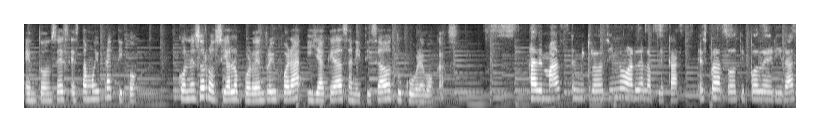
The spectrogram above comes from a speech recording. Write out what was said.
entonces está muy práctico. Con eso rocíalo por dentro y fuera y ya queda sanitizado tu cubrebocas. Además, el microdacin no arde al aplicar, es para todo tipo de heridas,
